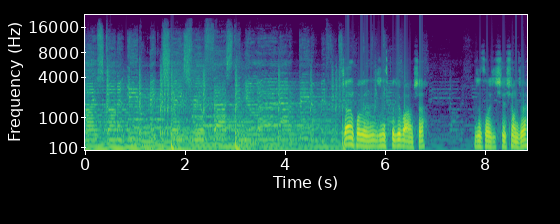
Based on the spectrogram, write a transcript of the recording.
Life's gonna eat 'em. Make mistakes real fast, then you learn Chciałem powiedzieć, że nie spodziewałem się, że coś dzisiaj siądzie.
